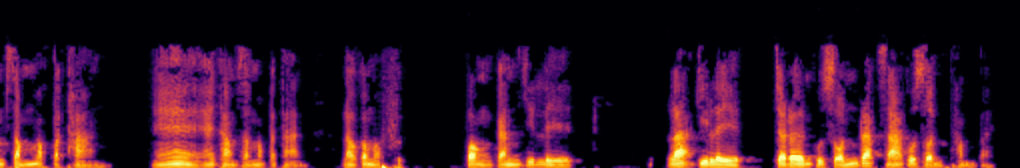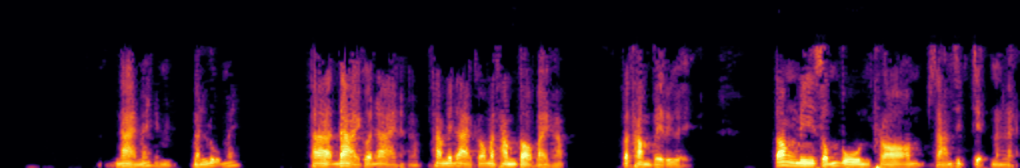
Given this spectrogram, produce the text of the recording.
ำสัมมปทานแหมให้ทำสัมมปทาน เราก็มาฝึก ป้องกันกิเลสละกิเลสเจริญกุศล รักษากุศลทำไป ได้ไหมอย่างนี้บรรลุไหมถ้าได้ก็ได้นะครับ ถ้าไม่ได้ก็มาทำต่อไปครับ ก็ทำไปเรื่อย ต้องมีสมบูรณ์พร้อมสามสิบเจ็ดนั่นแหละ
